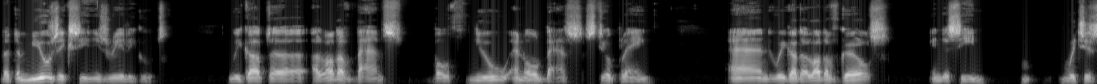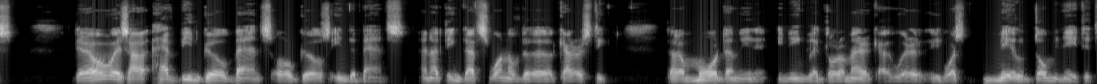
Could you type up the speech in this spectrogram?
But the music scene is really good. We got uh, a lot of bands, both new and old bands, still playing, and we got a lot of girls in the scene, which is there always have been girl bands or girls in the bands, and I think that's one of the characteristic there are more than in, in England or America, where it was male dominated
